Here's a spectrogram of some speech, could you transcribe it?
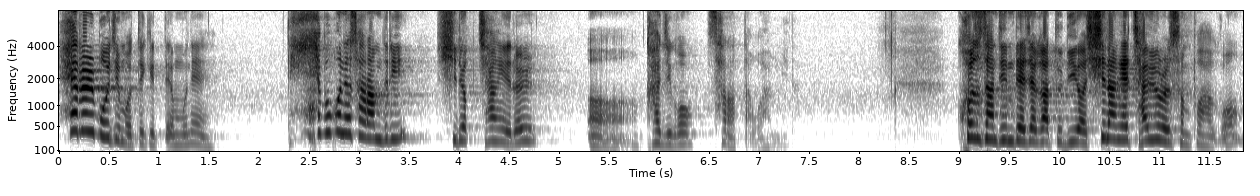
해를 보지 못했기 때문에 대부분의 사람들이 시력 장애를 어, 가지고 살았다고 합니다. 콘스탄틴 대제가 드디어 신앙의 자유를 선포하고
